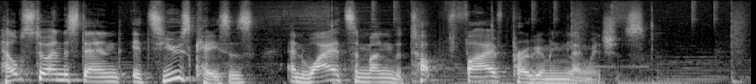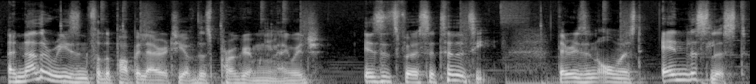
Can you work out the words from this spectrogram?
helps to understand its use cases and why it's among the top five programming languages. Another reason for the popularity of this programming language is its versatility. There is an almost endless list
